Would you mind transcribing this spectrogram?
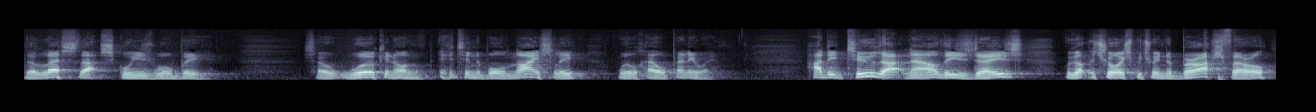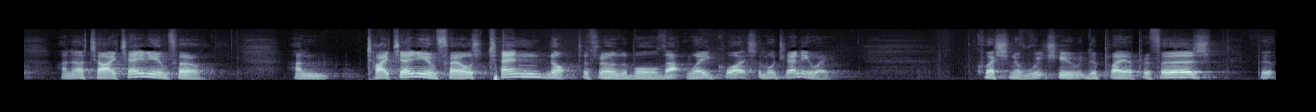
the less that squeeze will be. So working on hitting the ball nicely will help anyway. Added to that now, these days, we've got the choice between a brass ferrule and a titanium ferrule. And titanium ferrules tend not to throw the ball that way quite so much anyway. Question of which you, the player prefers, but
